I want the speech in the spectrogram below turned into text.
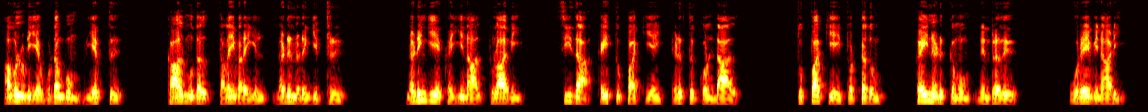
அவளுடைய உடம்பும் வியர்த்து கால் முதல் தலைவரையில் நடுநடுங்கிற்று. நடுங்கிய கையினால் துளாவி சீதா கைத்துப்பாக்கியை எடுத்துக்கொண்டாள் துப்பாக்கியை தொட்டதும் கை நடுக்கமும் நின்றது. ஒரே வினாடி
